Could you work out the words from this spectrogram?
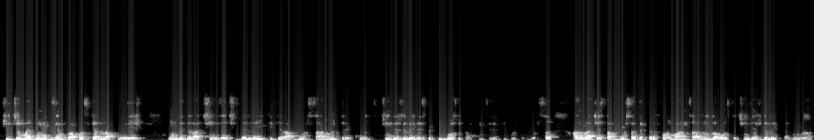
Și cel mai bun exemplu a fost chiar la Ploiești, unde de la 50 de lei cât era bursa anul trecut, 50 de lei respectiv 100 în funcție de tipul de bursă, anul acesta bursa de performanță a ajuns la 150 de lei pe lună,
